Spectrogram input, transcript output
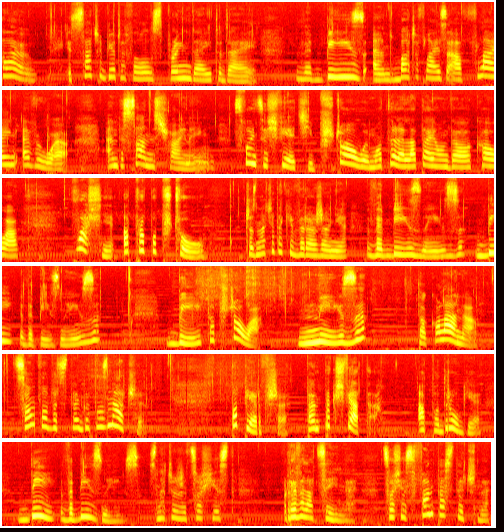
Hello, it's such a beautiful spring day today. The bees and butterflies are flying everywhere and the sun is shining. Słońce świeci, pszczoły, motyle latają dookoła. Właśnie, a propos pszczół. Czy znacie takie wyrażenie the bee's knees, be the bee's knees? Bee to pszczoła, knees to kolana. Co wobec tego to znaczy? Po pierwsze, pępek świata, a po drugie, be the business znaczy, że coś jest rewelacyjne, coś jest fantastyczne,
